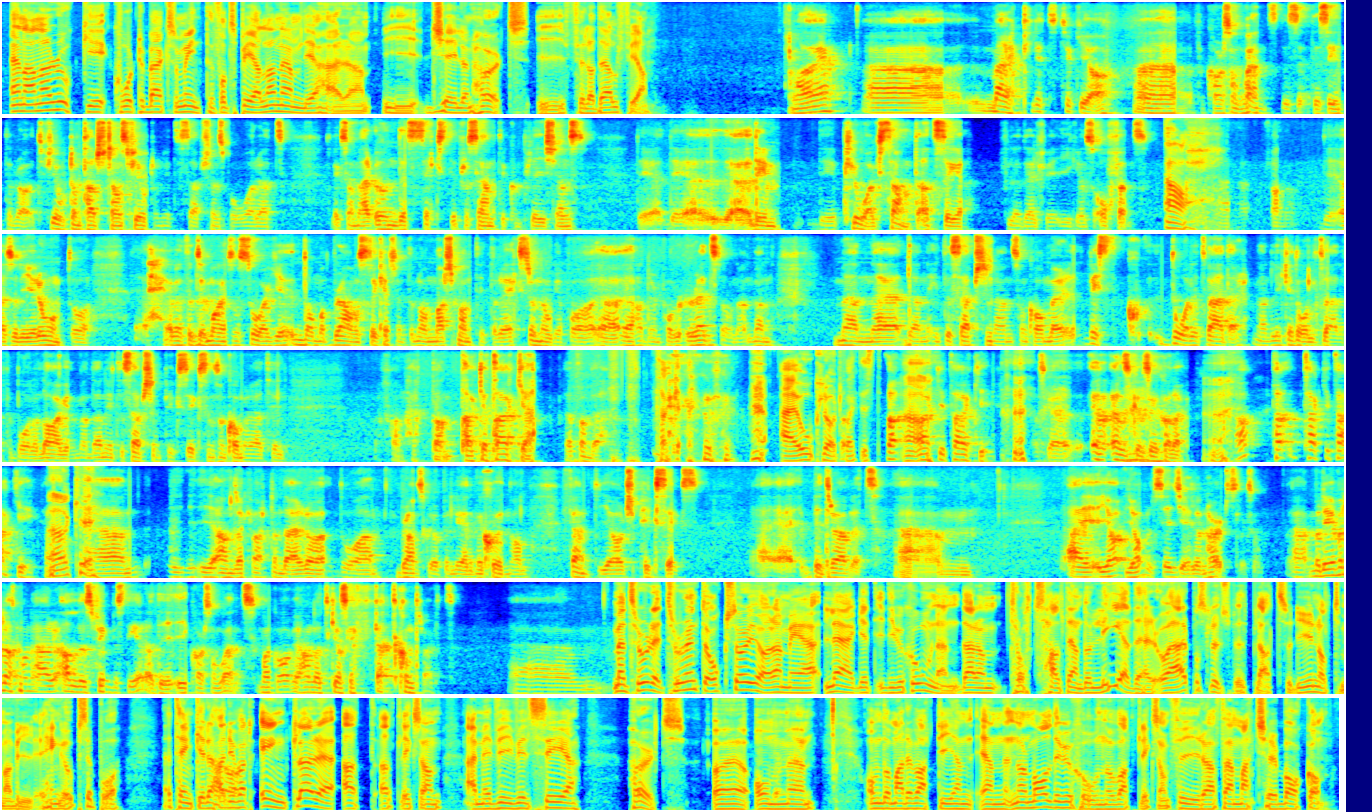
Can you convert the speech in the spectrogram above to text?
en annan rookie quarterback som inte fått spela nämnde jag här i Jalen Hurts i Philadelphia. Nej, uh, märkligt tycker jag. Uh, för Carson Wentz, det, det, ser inte bra ut. 14 touchdowns, 14 interceptions på året. Liksom är under 60 procent i completions. Det, det, det, är, det är plågsamt att se Philadelphia Eagles offense. Oh. Det, alltså det gör ont. Och, jag vet inte hur många som såg dem mot Browns. Det är kanske inte någon match man tittade extra noga på. Jag, jag hade den på Red Zone. Men, men eh, den interceptionen som kommer. Visst, dåligt väder. Men lika dåligt väder för båda lagen. Men den interception, pick sixen som kommer där till... Vad fan hette han? Taka Taka. Hette han det? Taka? Nej, oklart faktiskt. Ta taki Taki. Jag ska, en, en ska, jag kolla. Ja, ta, taki Taki. Okay. Um, i, i andra kvarten där då, då Browns går upp i led med 7-0. 50 yards, pick 6. Eh, bedrövligt. Um, jag, jag vill se Jalen Hurts. Liksom. Uh, men det är väl att man är alldeles för investerad i, i Carson Wentz. Man gav ju honom ett ganska fett kontrakt. Um, men tror du, tror du inte också att göra med läget i divisionen där de trots allt ändå leder och är på slutspelsplats? Och det är ju något man vill hänga upp sig på. Jag tänker det hade ja. ju varit enklare att, att liksom, nej men vi vill se Hurts uh, om, uh, om de hade varit i en, en normal division och varit liksom fyra, fem matcher bakom.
